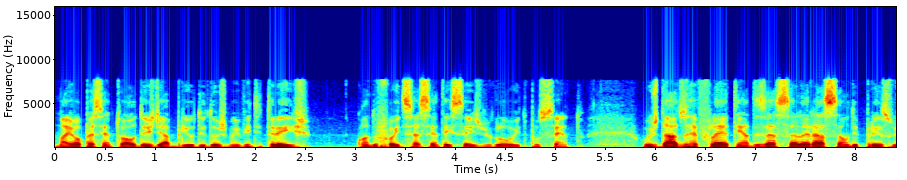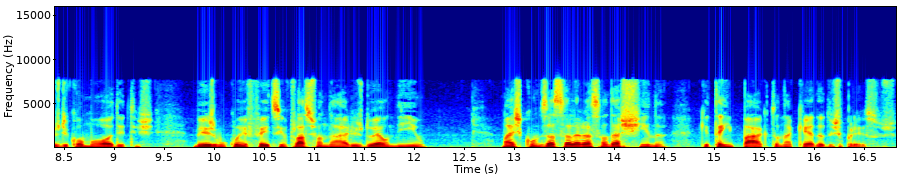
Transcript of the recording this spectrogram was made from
maior percentual desde abril de 2023, quando foi de 66,8%. Os dados refletem a desaceleração de preços de commodities, mesmo com efeitos inflacionários do El Ninho, mas com desaceleração da China, que tem impacto na queda dos preços.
